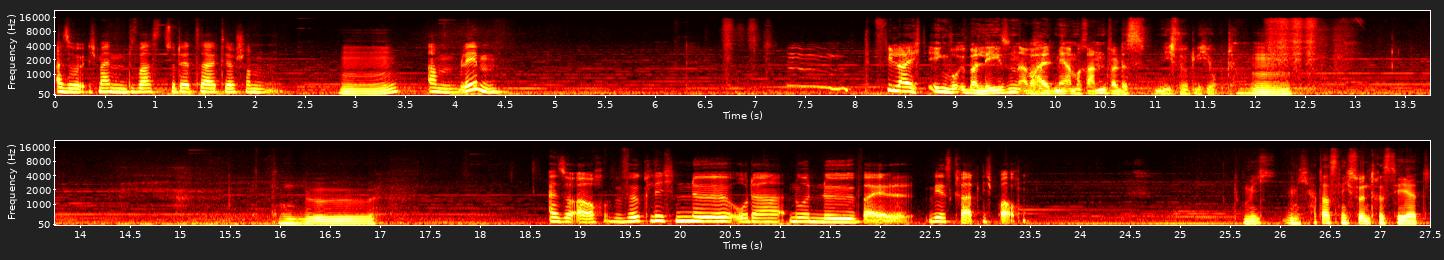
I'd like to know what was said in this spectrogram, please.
Also, ich meine, du warst zu der Zeit ja schon Hm? am Leben. Vielleicht irgendwo überlesen, aber halt mehr am Rand, weil das nicht wirklich juckt. Hm. Nö. Also auch wirklich nö oder nur nö, weil wir es gerade nicht brauchen. Du, mich, mich hat das nicht so interessiert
